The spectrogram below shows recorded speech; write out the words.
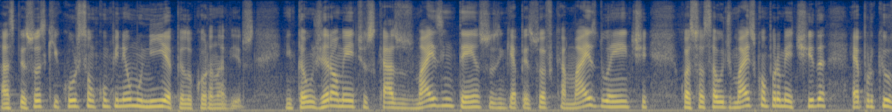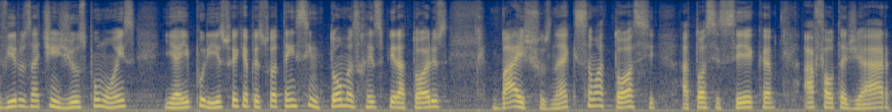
as pessoas que cursam com pneumonia pelo coronavírus. Então, geralmente, os casos mais intensos, em que a pessoa fica mais doente, com a sua saúde mais comprometida, é porque o vírus atingiu os pulmões, e aí por isso é que a pessoa tem sintomas respiratórios baixos né, que são a tosse, a tosse seca, a falta de ar,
